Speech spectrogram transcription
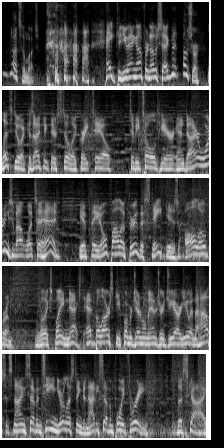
Not so much. Hey, can you hang on for another segment? Oh, sure. Let's do it because I think there's still a great tale to be told here and dire warnings about what's ahead. If they don't follow through, the state is all over them. We'll explain next. Ed Bielarski, former general manager at GRU in the house. It's 917. You're listening to 97.3 The Sky.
